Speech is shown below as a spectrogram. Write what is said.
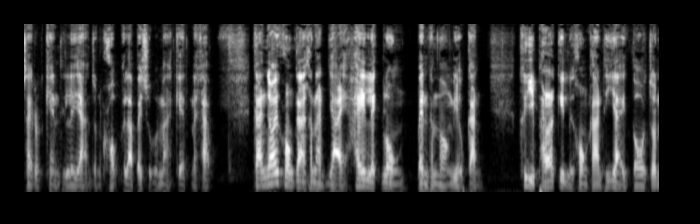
ใส่รถเข็นทีละอย่างจนครบเวลาไปซูเปอร์มาร์เก็ตนะครับการย่อยโครงการขนาดใหญ่ให้เล็กลงเป็นทำนองเดียวกัน คือหยิบภารกิจหรือโครงการที่ใหญ่โตจน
